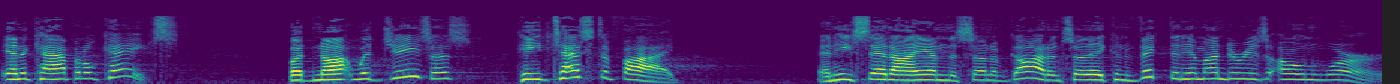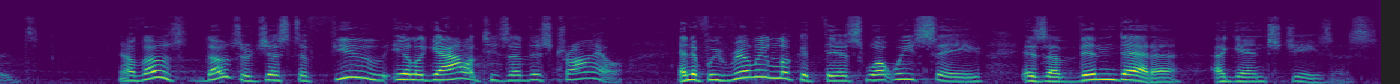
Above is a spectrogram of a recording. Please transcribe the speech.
in a capital case. But not with Jesus. He testified. And he said, I am the Son of God. And so they convicted him under his own words. Now, those, those are just a few illegalities of this trial. And if we really look at this, what we see is a vendetta against Jesus.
